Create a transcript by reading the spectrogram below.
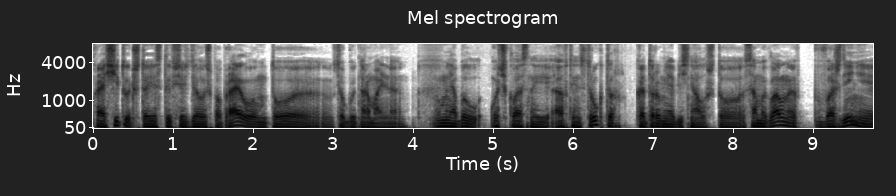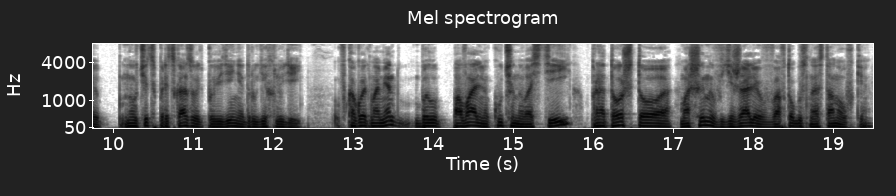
рассчитывать, что если ты все сделаешь по правилам, то все будет нормально. У меня был очень классный автоинструктор, который мне объяснял, что самое главное в вождении научиться предсказывать поведение других людей. В какой-то момент был повально куча новостей про то, что машины въезжали в автобусные остановки.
